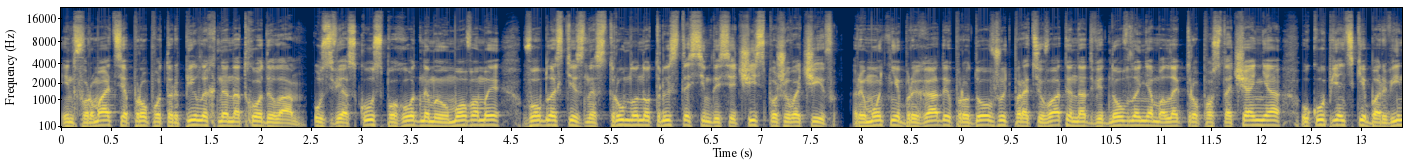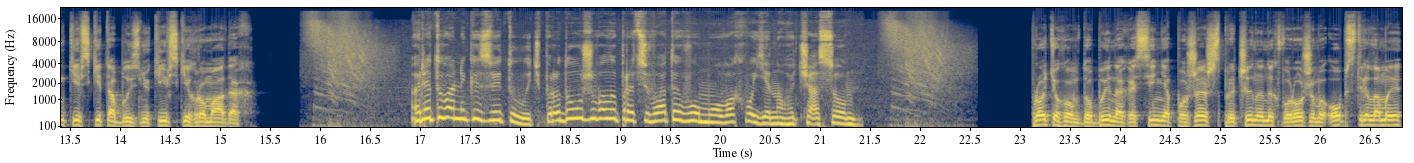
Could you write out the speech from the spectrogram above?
Інформація про потерпілих не надходила. У зв'язку з погодними умовами в області знеструмлено 376 споживачів. Ремонтні бригади продовжують працювати над відновленням електропостачання у Куп'янській, Барвінківській та Близнюківській громадах. Рятувальники звітують, продовжували працювати в умовах воєнного часу. Протягом доби на гасіння пожеж, спричинених ворожими обстрілами,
